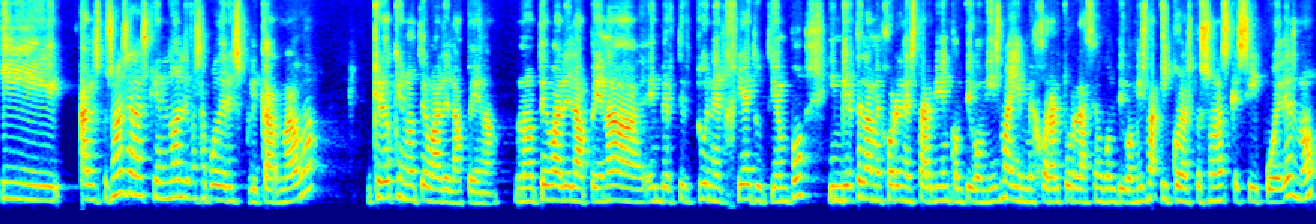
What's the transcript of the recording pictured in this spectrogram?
y a las personas a las que no les vas a poder explicar nada, creo que no te vale la pena. No te vale la pena invertir tu energía y tu tiempo. la mejor en estar bien contigo misma y en mejorar tu relación contigo misma y con las personas que sí puedes, ¿no?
